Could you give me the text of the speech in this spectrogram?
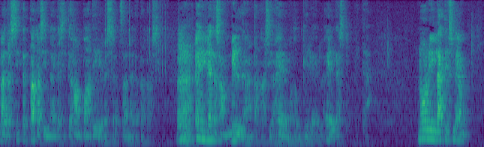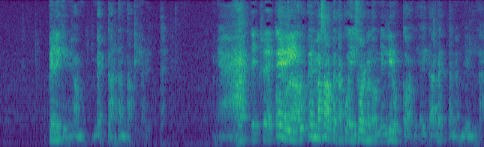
laita sitten takaisin näitä sitten hampaa tirvessä, että saa näitä takaisin. Mm. Ei näitä saa millään takaisin ja hermoton kireillä. Ei tästä mitään. No niin, lähtikö meidän pelikin ihan mettään tämän takia nyt? Se Ei, kun en mä saa tätä, kun ei sormet on niin liukkaat, niin ei tää mettä mene millään.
